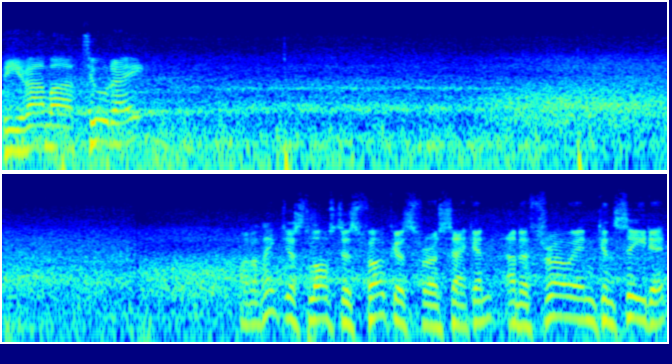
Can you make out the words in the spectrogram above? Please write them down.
Birama Toure. Well, I think just lost his focus for a second, and a throw-in conceded.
